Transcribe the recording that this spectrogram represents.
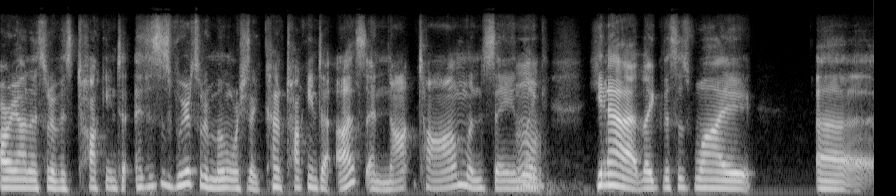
Ariana sort of is talking to this is weird sort of moment where she's like kind of talking to us and not Tom when saying Mm. like yeah like this is why uh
